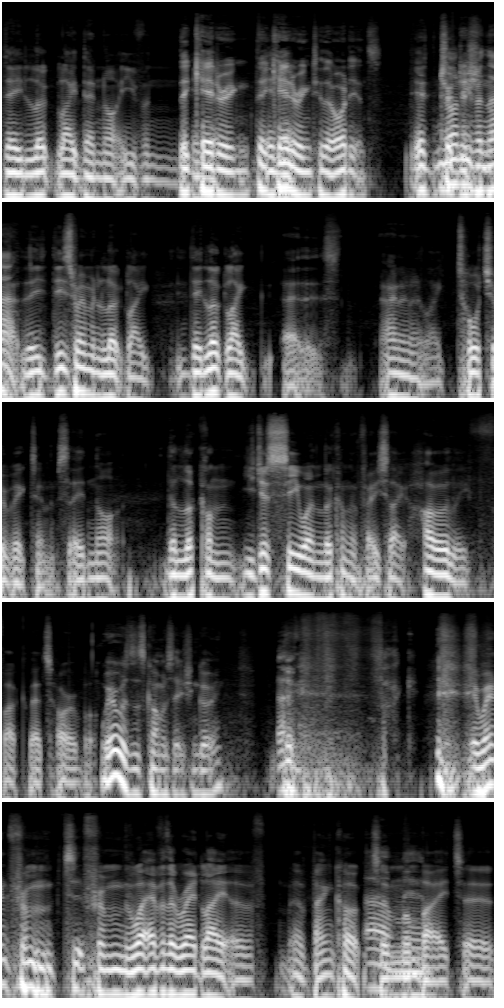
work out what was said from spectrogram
they look like they're not even They're in the- catering. They're in the- catering to their audience. it, not even that. They, these women look like they look like uh, I don't know, like torture victims. They're not. The look on you just see one look on the face like holy fuck, that's horrible. Where was this conversation going? Fuck. it went from to, from whatever the red light of, of Bangkok to Oh, man. Mumbai to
